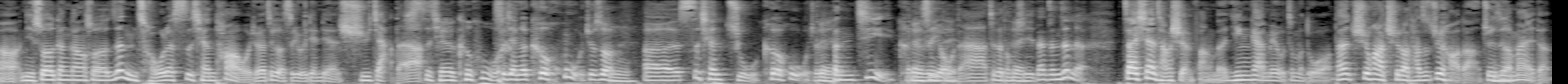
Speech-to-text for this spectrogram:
啊，你说刚刚说认筹了四千套，我觉得这个是有一点点虚假的啊。四千个客户，四千个客户，就是说，嗯呃，四千组客户，我觉得登记可能是有的啊，这个东西，但真正的在现场选房的应该没有这么多。但是去化去到它是最好的、最热卖的。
